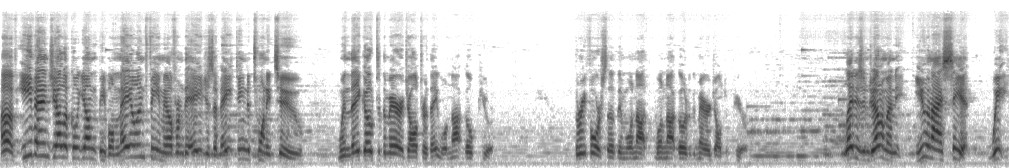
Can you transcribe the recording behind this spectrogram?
of evangelical young people, male and female, from the ages of 18 to 22, when they go to the marriage altar, they will not go pure. Three fourths of them will not will not go to the marriage altar pure. Ladies and gentlemen, you and I see it. We,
